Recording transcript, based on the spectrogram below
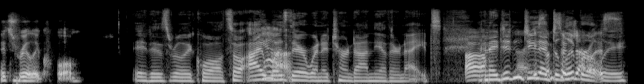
It's really mm-hmm. cool. It is really cool. So I yeah. was there when it turned on the other night, uh, and I didn't do that I'm deliberately. So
